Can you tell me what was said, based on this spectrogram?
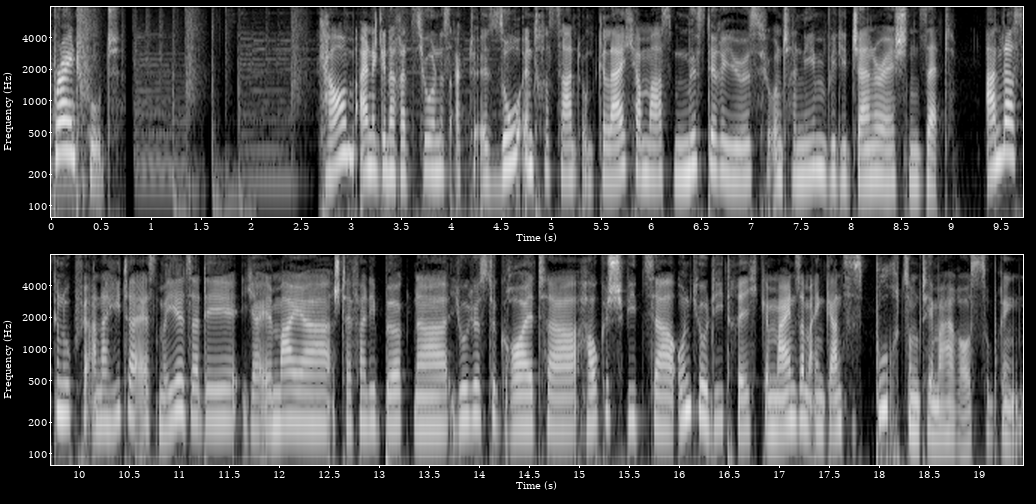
Brain Food. Kaum eine Generation ist aktuell so interessant und gleichermaßen mysteriös für Unternehmen wie die Generation Z. Anlass genug für Anahita Esmailzadeh, Jael Meyer, Stefanie Birkner, Julius de Greuter, Hauke Schwitzer und Jo Dietrich gemeinsam ein ganzes Buch zum Thema herauszubringen.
